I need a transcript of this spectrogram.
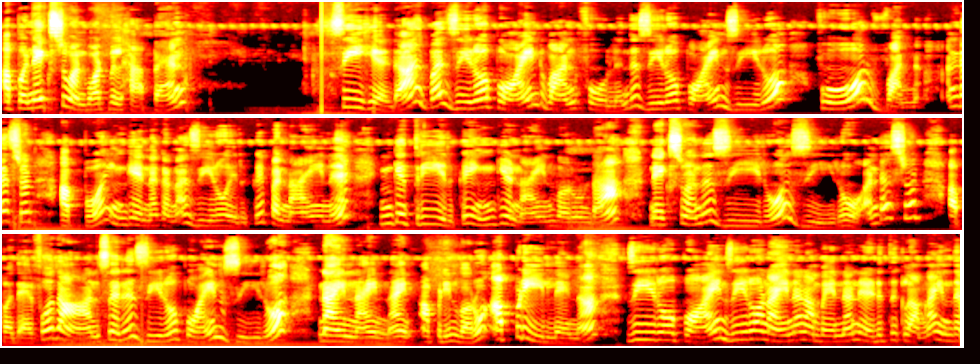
அப்போ next one what will happen see ஹியர்டா இப்போ ஜீரோ பாயிண்ட் ஒன் ஃபோர்லேருந்து zero point zero four one understand அப்போது இங்கே என்ன கண்ணா? ஜீரோ இருக்குது இப்போ நைனு இங்கே த்ரீ இருக்குது இங்கேயும் நைன் வரும்டா. நெக்ஸ்ட் வந்து ஜீரோ ஜீரோ அண்டர்ஸ்டாண்ட் அப்போ therefore the answer is zero point zero nine nine nine அப்படின்னு வரும். அப்படி இல்லைன்னா ஜீரோ பாயிண்ட் ஜீரோ நைனை நம்ம என்னென்னு எடுத்துக்கலாம்னா இந்த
